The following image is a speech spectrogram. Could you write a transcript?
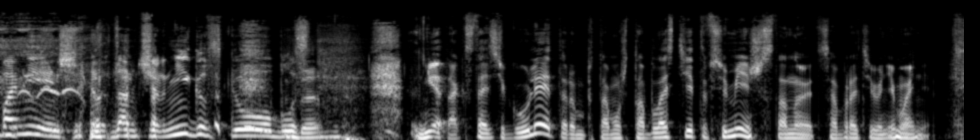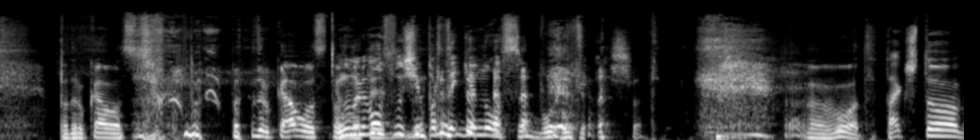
поменьше, там Черниговская область. Нет, а, кстати, гауляйтером, потому что областей это все меньше становится, обрати внимание, под руководством. под руководством Ну, в любом случае, протагеносца будет. Хорошо. Вот. Так что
